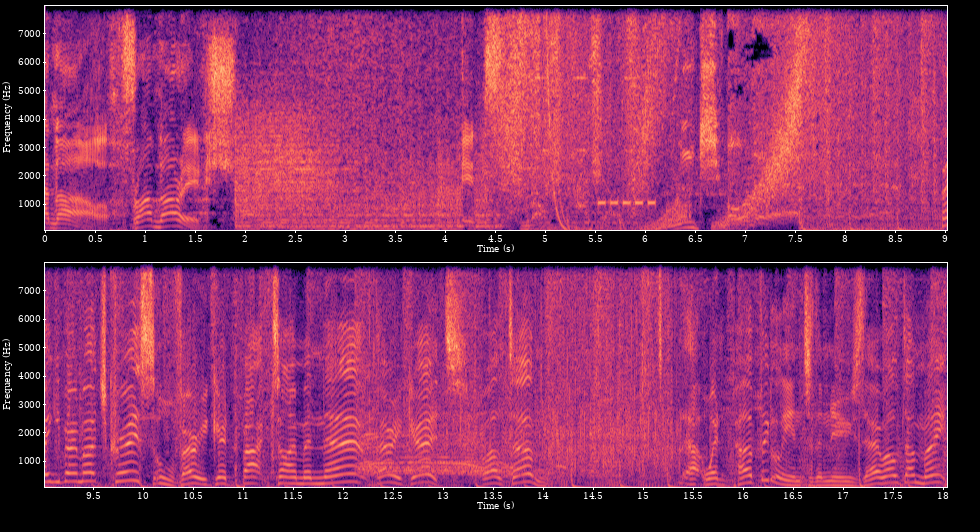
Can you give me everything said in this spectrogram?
And now, from Norwich, it's Reach on Thank you very much, Chris. Oh, very good back time in there. Very good. Well done. That went perfectly into the news there. Well done, mate.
